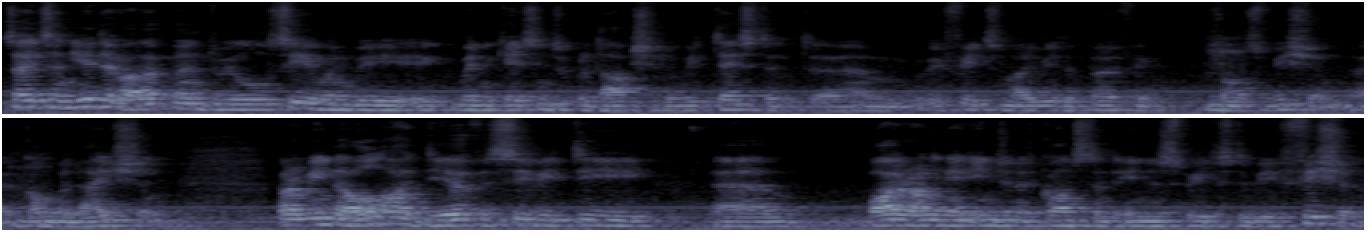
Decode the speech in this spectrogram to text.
So it's a new development. We'll see when we when it gets into production and we test it um, if it's maybe the perfect Mm. transmission uh, Mm. combination. But I mean, the whole idea of a CVT um, by running an engine at constant engine speed is to be efficient.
